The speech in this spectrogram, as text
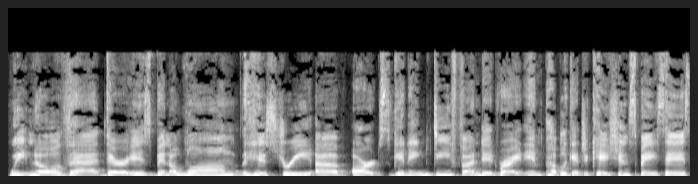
we know that there has been a long history of arts getting defunded, right? In public education spaces.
